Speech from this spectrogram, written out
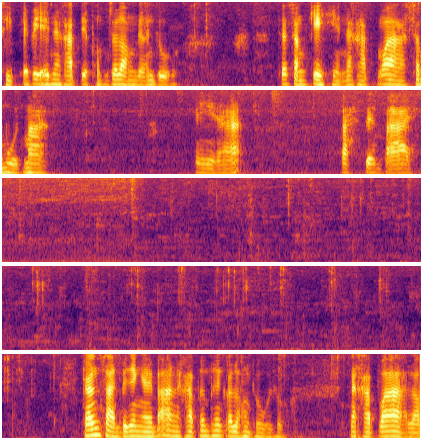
60 fps นะครับ เดี๋ยวผมจะลองเดินดู จะสังเกตเห็นนะครับว่าสมูทมาก นี่นะฮะไปเดินไปการสั่นเป็นยังไงบ้างนะครับ เพื่อนๆก็ลองดูดูนะครับ ว่าเรา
